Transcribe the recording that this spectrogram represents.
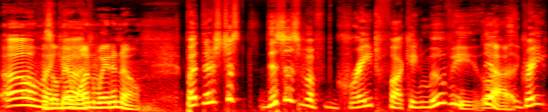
Oh my There's god! There's only one way to know. But there's just this is a great fucking movie. Yeah. great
